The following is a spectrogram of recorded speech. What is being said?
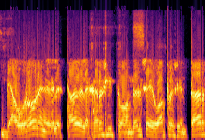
de Aurora en el Estadio del Ejército donde él se llegó a presentar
